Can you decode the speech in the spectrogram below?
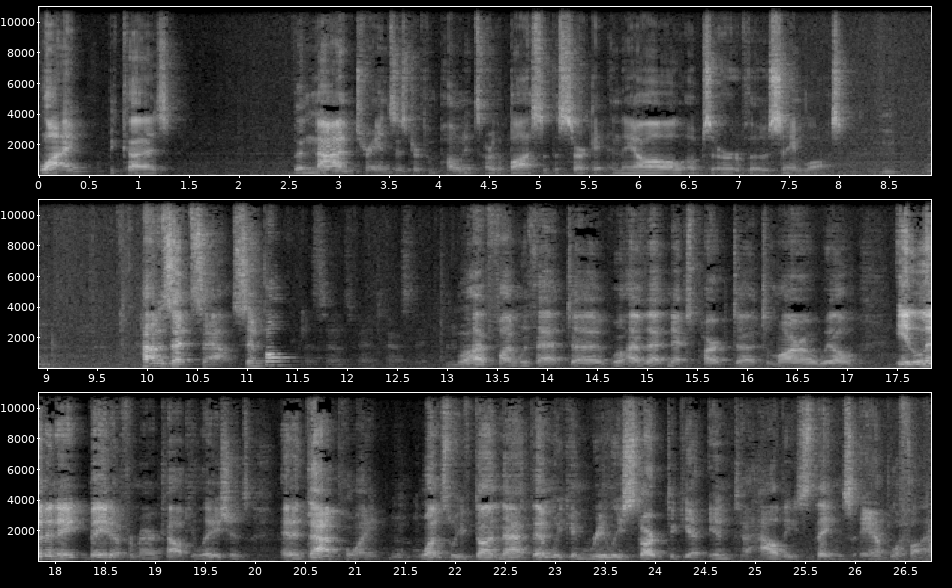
Why? Because the non-transistor components are the boss of the circuit and they all observe those same laws. How does that sound? Simple? That sounds fantastic. We'll have fun with that. Uh, we'll have that next part uh, tomorrow. We'll eliminate beta from our calculations. And at that point, once we've done that, then we can really start to get into how these things amplify.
